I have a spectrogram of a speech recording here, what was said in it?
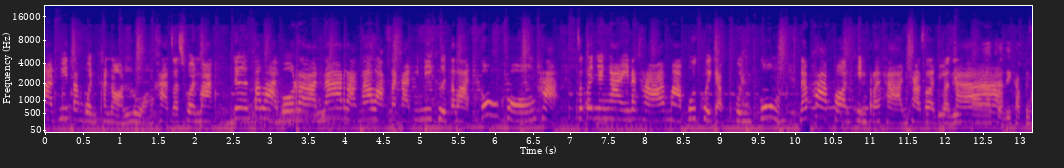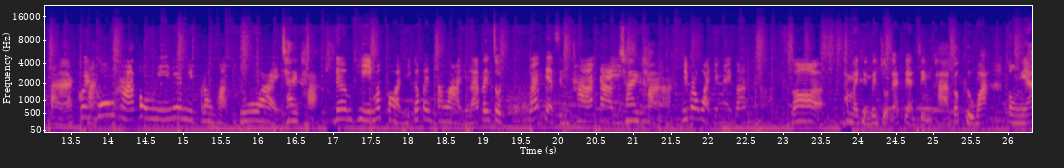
มาที่ตำบลขนอนหลวงค่ะ จะชวนมาเดินตลาดโบราณน่ารักน่ารักนะคะ ที่นี่คือตลาดก้งโค้งค่ะ จะเป็นยังไงนะคะ มาพูดคุยกับคุณกุ้งนภาพรพิมพ์ประธานค่ะ สวัสดีสวัสดีค่ะค่ะสวัสดีค่ะคุณตาคุณค่ะกุ้งคะตรงนี้เนี่ยมีประวัติด้วย ใช่ค่ะ เดิมทีเมื่อก่อนนี้ก็เป็นตลาดอยู่แล้วเป็นจุดแลกเปลี่ยนสินค้ากันใช่ค่ะไหมมีประวัติยังไงบ้างคะ ก็ทำไมถึงเป็นจุดแลกเปลี่ยนสินค้าก็คือว่าตรงเนี้ย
